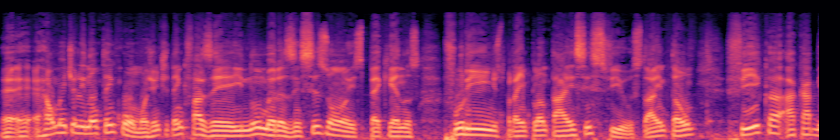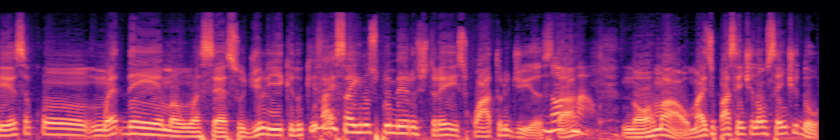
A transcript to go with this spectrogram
é, é realmente ele não tem como. A gente tem que fazer inúmeras incisões, pequenos furinhos para implantar esses fios, tá? Então fica a cabeça com um edema, um excesso de líquido que vai sair nos primeiros três, quatro dias, Normal. tá? Normal. Normal. Mas o paciente não sente dor.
